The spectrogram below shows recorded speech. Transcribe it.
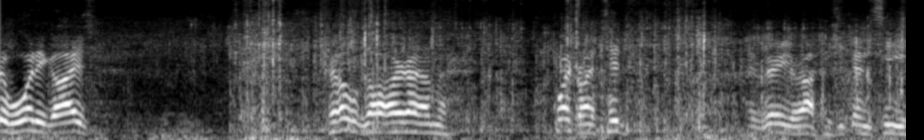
Of warning, guys. Trails are um, quite rutted and very rough, as you can see.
